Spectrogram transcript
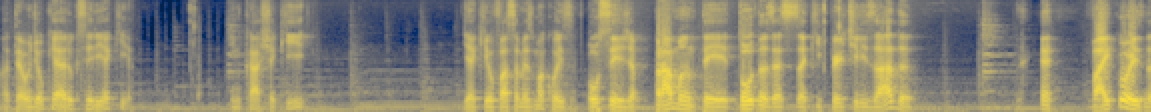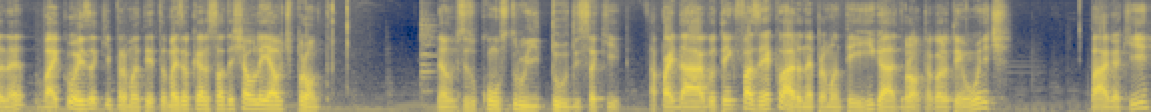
Até onde eu quero, que seria aqui. Encaixa aqui. E aqui eu faço a mesma coisa. Ou seja, para manter todas essas aqui fertilizadas, vai coisa, né? Vai coisa aqui para manter tudo. Mas eu quero só deixar o layout pronto. Eu não preciso construir tudo isso aqui. A parte da água eu tenho que fazer, é claro, né? Para manter irrigado. Pronto, agora eu tenho o Unity. Paga aqui.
